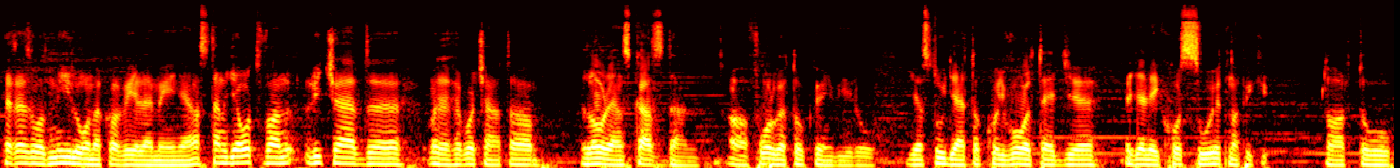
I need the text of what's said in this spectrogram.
Tehát ez volt Nilónak a véleménye. Aztán ugye ott van Richard, vagy bocsánat, a Lawrence Kasdan, a forgatókönyvíró. Ugye azt tudjátok, hogy volt egy, egy elég hosszú, öt napig tartó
